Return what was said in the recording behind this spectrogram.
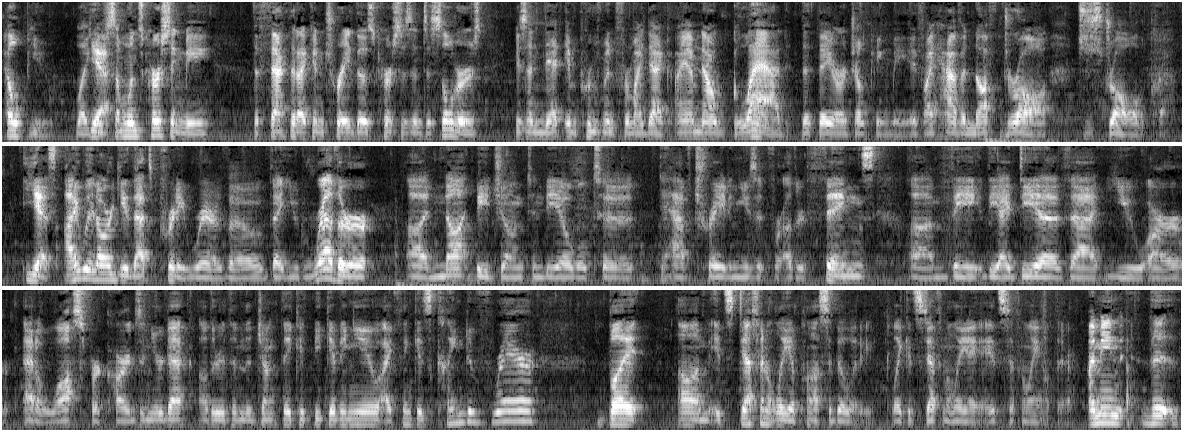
help you. Like Yeah. if someone's cursing me, the fact that I can trade those curses into silvers is a net improvement for my deck. I am now glad that they are junking me. If I have enough draw to just draw all the crap. Yes, I would argue that's pretty rare, though, that you'd rather uh, not be junked and be able to, to have trade and use it for other things. Um, the the idea that you are at a loss for cards in your deck other than the junk they could be giving you, I think, is kind of rare, but um, it's definitely a possibility. Like it's definitely it's definitely out there. I mean, the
